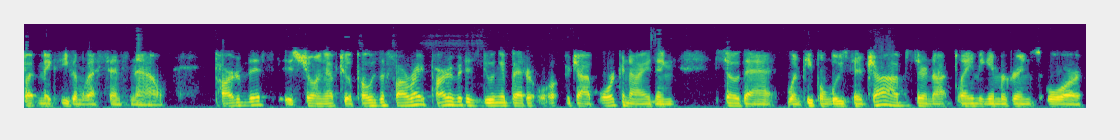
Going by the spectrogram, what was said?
but makes even less sense now. Part of this is showing up to oppose the far right. Part of it is doing a better or- job organizing so that when people lose their jobs, they're not blaming immigrants or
